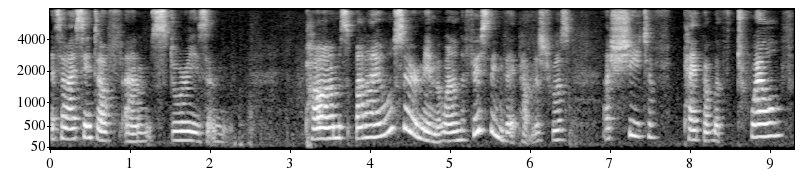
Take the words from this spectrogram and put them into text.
And so I sent off um, stories and poems, but I also remember one of the first things they published was a sheet of paper with 12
